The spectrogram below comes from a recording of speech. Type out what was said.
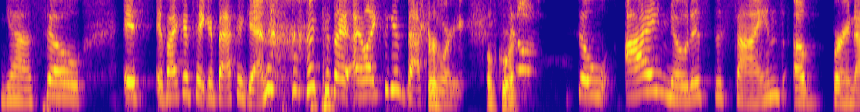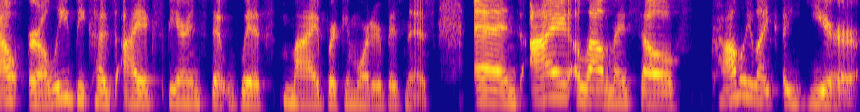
Yeah. So if if I could take it back again, because I, I, like to give backstory. Sure. Of course. So, so I noticed the signs of burnout early because I experienced it with my brick and mortar business. And I allowed myself probably like a year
